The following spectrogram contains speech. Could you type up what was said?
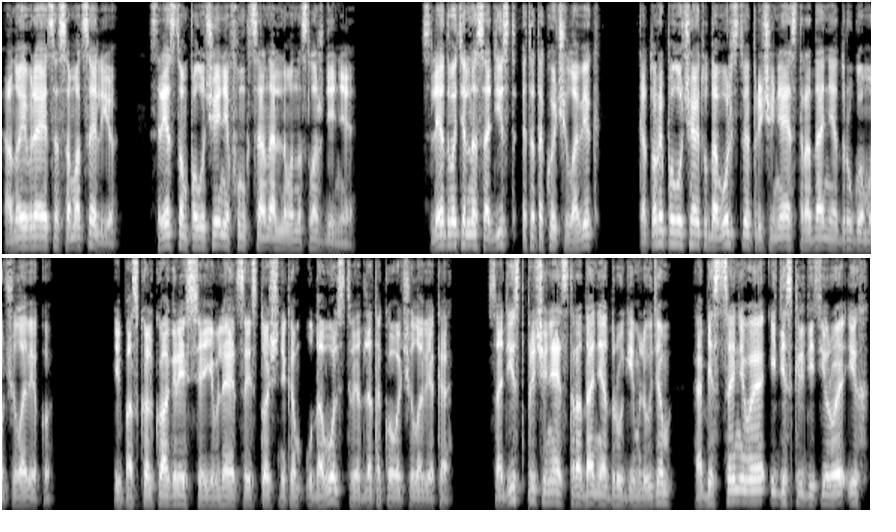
оно является самоцелью, средством получения функционального наслаждения. Следовательно, садист – это такой человек, который получает удовольствие, причиняя страдания другому человеку. И поскольку агрессия является источником удовольствия для такого человека, садист причиняет страдания другим людям, обесценивая и дискредитируя их,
